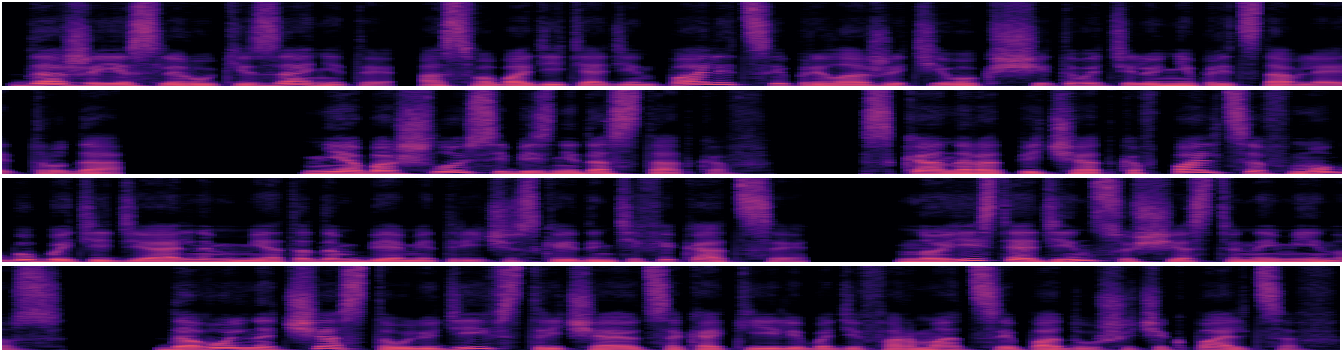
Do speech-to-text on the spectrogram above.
Даже если руки заняты, освободить один палец и приложить его к считывателю не представляет труда. Не обошлось и без недостатков. Сканер отпечатков пальцев мог бы быть идеальным методом биометрической идентификации. Но есть один существенный минус. Довольно часто у людей встречаются какие-либо деформации подушечек пальцев.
